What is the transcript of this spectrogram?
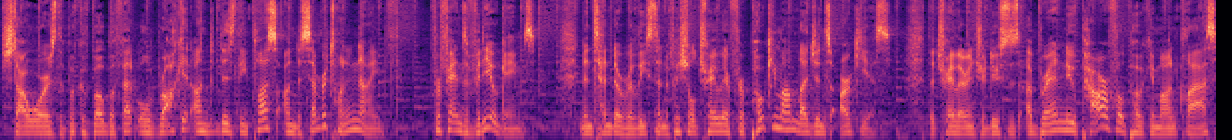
Star Wars The Book of Boba Fett will rocket onto Disney Plus on December 29th. For fans of video games, Nintendo released an official trailer for Pokemon Legends Arceus. The trailer introduces a brand new powerful Pokemon class,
